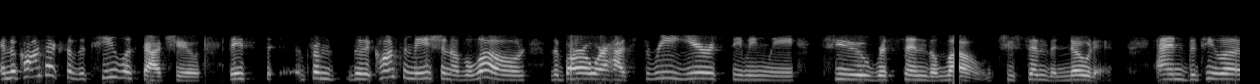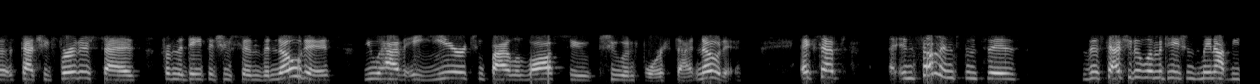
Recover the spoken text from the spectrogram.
In the context of the TILA statute, they, from the consummation of the loan, the borrower has three years seemingly to rescind the loan, to send the notice. And the TILA statute further says from the date that you send the notice, you have a year to file a lawsuit to enforce that notice. Except in some instances, the statute of limitations may not be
